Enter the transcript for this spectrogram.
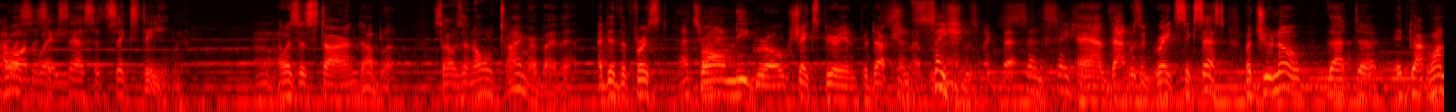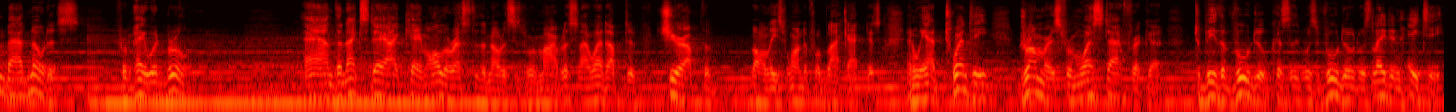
I was a success at 16. I was a star in Dublin. So I was an old timer by then. I did the first That's all right. Negro Shakespearean production of was Macbeth. Sensation. And that was a great success. But you know that uh, it got one bad notice from Heywood Broun. And the next day I came, all the rest of the notices were marvelous, and I went up to cheer up the, all these wonderful black actors. And we had 20 drummers from West Africa to be the voodoo, because it was voodoo, it was laid in Haiti.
